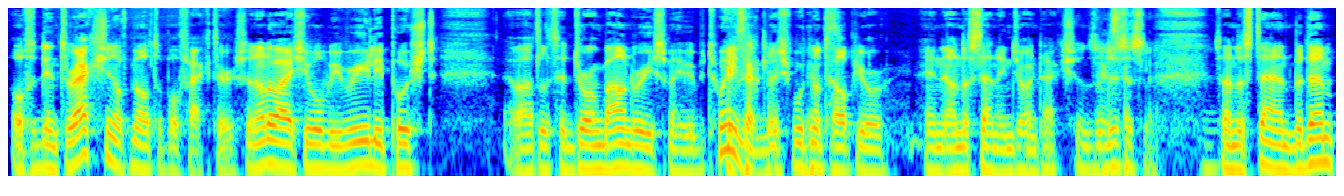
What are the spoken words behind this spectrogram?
also the interaction of multiple factors. And otherwise, you will be really pushed about, let's say, drawing boundaries maybe between Exactly, them, which would not help you in understanding joint action. So this is Exactly. to understand. But then,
